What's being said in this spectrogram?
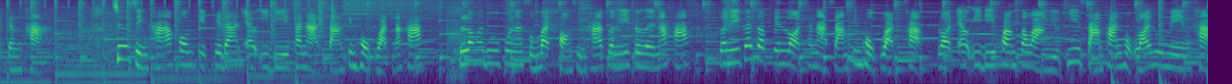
ษกันค่ะ ชื่อสินค้าโคมติดเพดาน LED ขนาด 36 วัตต์นะคะ เรามาดูคุณสมบัติของสินค้าตัวนี้กันเลยนะคะ ตัวนี้ก็จะเป็นหลอดขนาด 36 วัตต์ค่ะ หลอด LED ความสว่างอยู่ที่ 3,600 ลูเมนค่ะ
